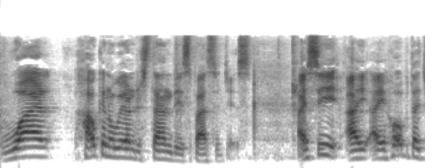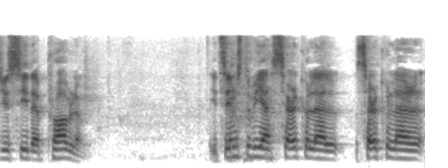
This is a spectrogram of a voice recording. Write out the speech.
What, how can we understand these passages? I see. I, I hope that you see the problem. It seems to be a circular, circular,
